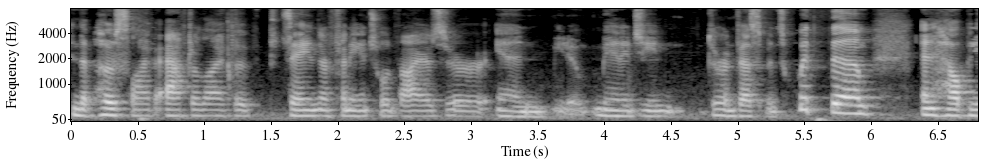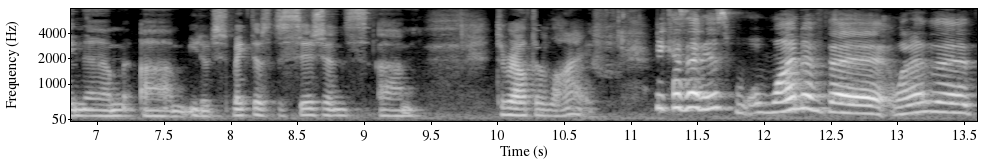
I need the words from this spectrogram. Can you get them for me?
in the post-life afterlife of saying their financial advisor and you know managing their investments with them and helping them, um, you know, just make those decisions um, throughout their life. Because that is one of the one of the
